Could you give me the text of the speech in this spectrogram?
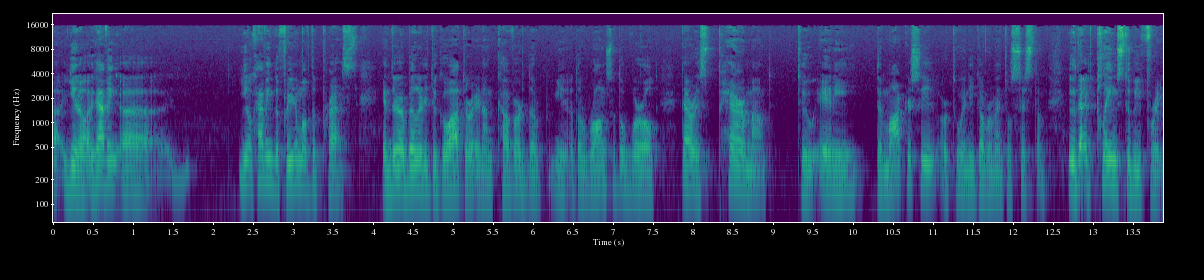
uh, you know, having, uh, you know, having the freedom of the press and their ability to go out there and uncover the, you know, the wrongs of the world that is paramount to any democracy or to any governmental system that claims to be free.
